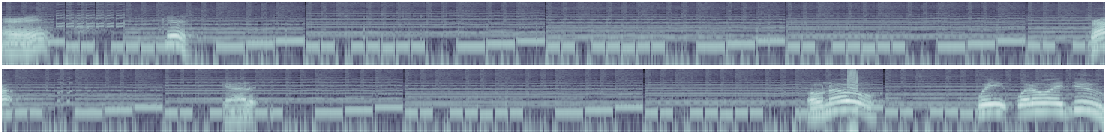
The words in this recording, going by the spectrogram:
Alright. Good. Drop. Got it. Oh no! Wait, what do I do?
